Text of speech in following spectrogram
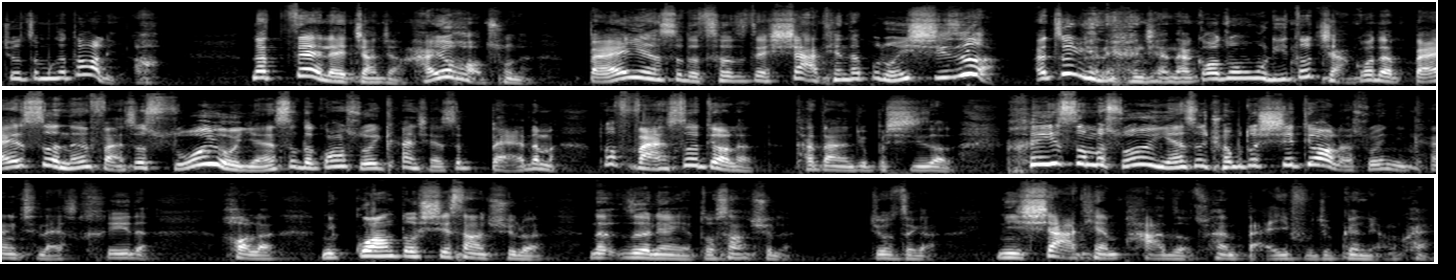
就这么个道理啊。那再来讲讲还有好处呢。白颜色的车子在夏天它不容易吸热啊，这原理很简单，高中物理都讲过的，白色能反射所有颜色的光，所以看起来是白的嘛，都反射掉了，它当然就不吸热了。黑色嘛，所有颜色全部都吸掉了，所以你看起来是黑的。好了，你光都吸上去了，那热量也都上去了。就这个，你夏天怕热，穿白衣服就更凉快，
